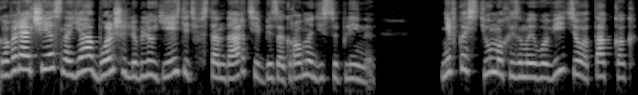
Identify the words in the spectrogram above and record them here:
Говоря честно, я больше люблю ездить в стандарте без огромной дисциплины. Не в костюмах из моего видео, так как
